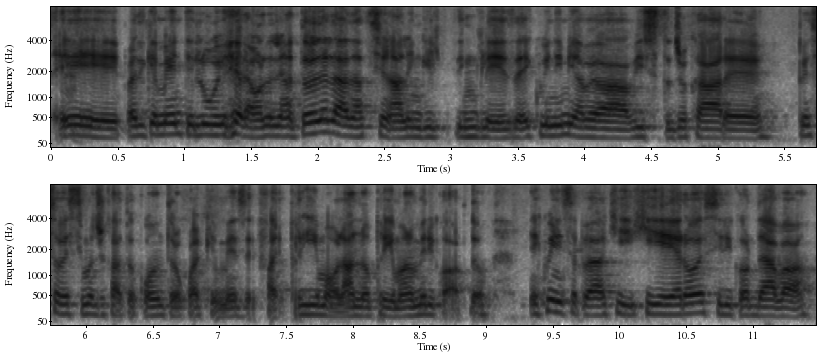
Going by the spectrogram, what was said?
e praticamente lui era un allenatore della nazionale inglese e quindi mi aveva visto giocare, penso avessimo giocato contro qualche mese fa, prima o l'anno prima, non mi ricordo, e quindi sapeva chi, chi ero e si ricordava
